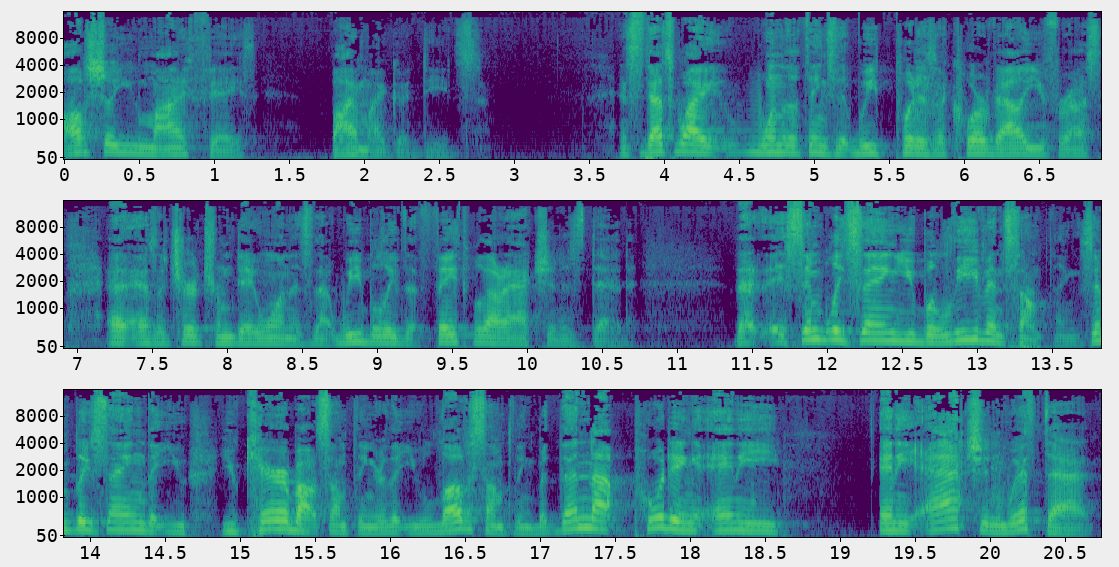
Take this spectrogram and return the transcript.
I'll show you my faith by my good deeds. And so that's why one of the things that we put as a core value for us as a church from day one is that we believe that faith without action is dead. That simply saying you believe in something, simply saying that you, you care about something or that you love something, but then not putting any, any action with that,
